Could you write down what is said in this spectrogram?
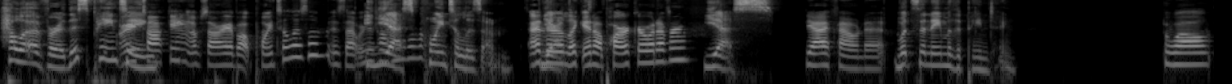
However, this Are you painting, talking, I'm sorry, about pointillism? Is that what you're talking yes, about? pointillism. and they're like in a park or whatever? Yes. Yeah, I found it. What's the name of the painting? Well,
